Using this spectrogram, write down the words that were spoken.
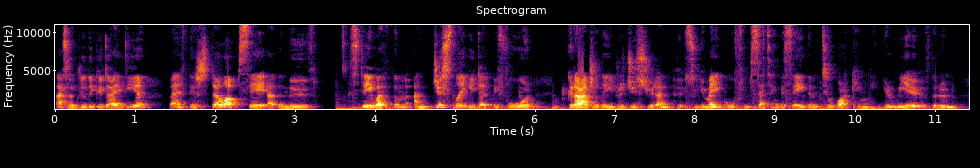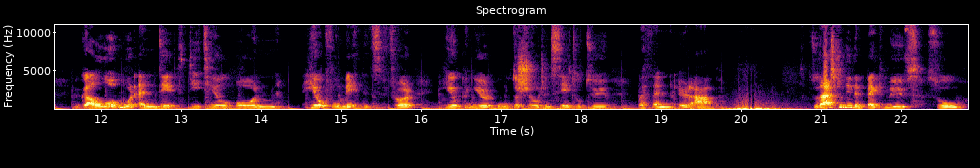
That's a really good idea. But if they're still upset at the move, Stay with them and just like you did before, gradually reduce your input. So you might go from sitting beside them to working your way out of the room. We've got a lot more in-depth detail on helpful methods for helping your older children settle to within our app. So that's really the big moves. So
